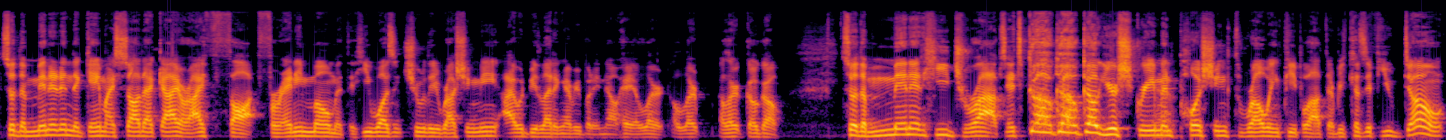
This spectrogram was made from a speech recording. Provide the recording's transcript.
So the minute in the game I saw that guy, or I thought for any moment that he wasn't truly rushing me, I would be letting everybody know, hey, alert, alert, alert, go, go. So the minute he drops, it's go, go, go. You're screaming, pushing, throwing people out there because if you don't,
